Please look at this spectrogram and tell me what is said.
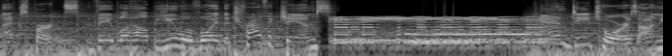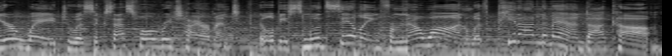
financial experts. They will help you avoid the traffic jams and detours on your way to a successful retirement. It will be smooth sailing from now on with PeteOnDemand.com.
